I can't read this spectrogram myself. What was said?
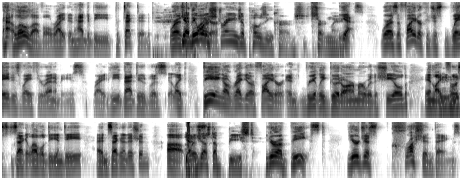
at low level, right, and had to be protected. Whereas yeah, they were strange opposing curves, certainly. yes. Whereas a fighter could just wade his way through enemies, right? He that dude was like being a regular fighter in really good armor with a shield in like Mhm. first, second level D and D and second edition. Uh, Yeah, was just a beast. you're a beast. You're just crushing things.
